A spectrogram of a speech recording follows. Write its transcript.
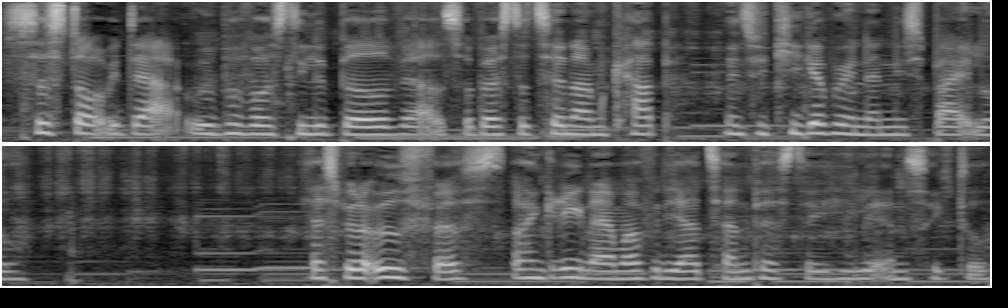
Så står vi der ude på vores lille badeværelse og børster tænder om kap, mens vi kigger på hinanden i spejlet. Jeg spiller ud først, og han griner af mig, fordi jeg har tandpasta i hele ansigtet.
